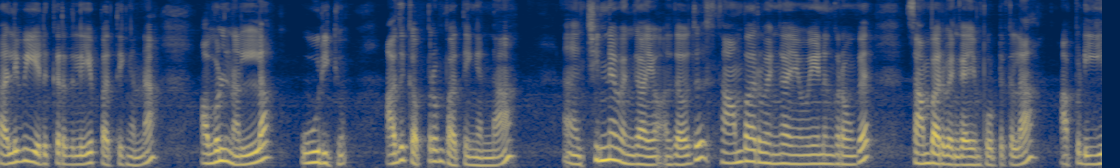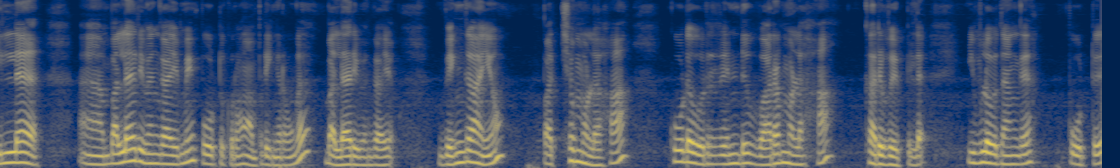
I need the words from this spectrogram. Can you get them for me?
கழுவி எடுக்கிறதுலையே பார்த்திங்கன்னா அவள் நல்லா ஊறிக்கும். அதுக்கப்புறம் பார்த்திங்கன்னா சின்ன வெங்காயம் அதாவது சாம்பார் வெங்காயம் வேணுங்கிறவங்க சாம்பார் வெங்காயம் போட்டுக்கலாம். அப்படி இல்லை பல்லாரி வெங்காயமே போட்டுக்கிறோம் அப்படிங்கிறவங்க பல்லாரி வெங்காயம். வெங்காயம் பச்சை மிளகா கூட ஒரு ரெண்டு வரமிளகா கருவேப்பிலை. இவ்வளவுதாங்க போட்டு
